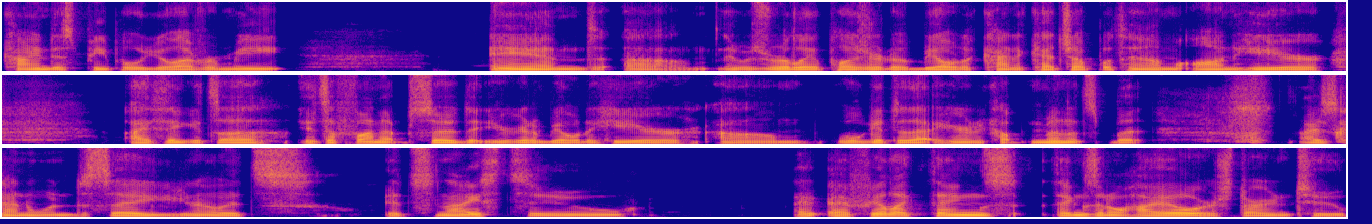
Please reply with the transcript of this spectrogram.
kindest people you'll ever meet. And um, it was really a pleasure to be able to kind of catch up with him on here. I think it's a it's a fun episode that you're going to be able to hear. Um, we'll get to that here in a couple minutes, but I just kind of wanted to say, you know, it's it's nice to. I, I, feel like things things in Ohio are starting to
